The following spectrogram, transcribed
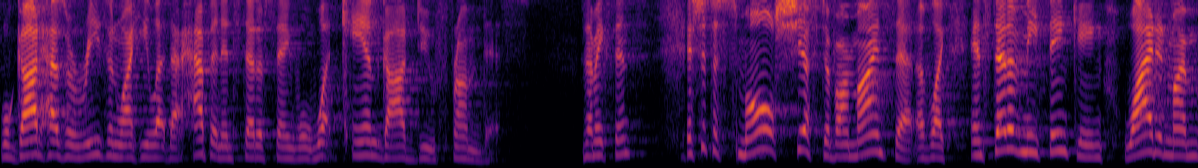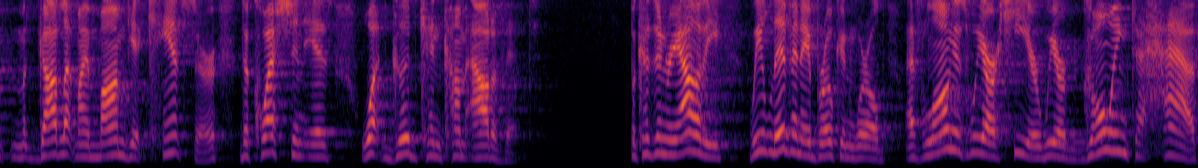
well, God has a reason why he let that happen instead of saying, well, what can God do from this? Does that make sense? It's just a small shift of our mindset of like, instead of me thinking, why did my God let my mom get cancer? The question is, what good can come out of it? Because in reality, we live in a broken world. As long as we are here, we are going to have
